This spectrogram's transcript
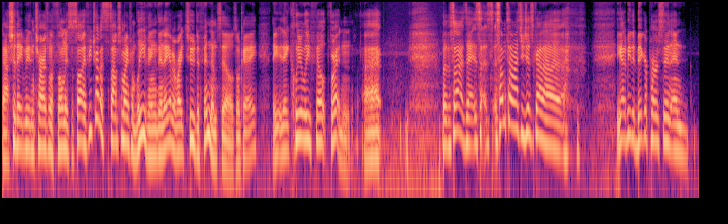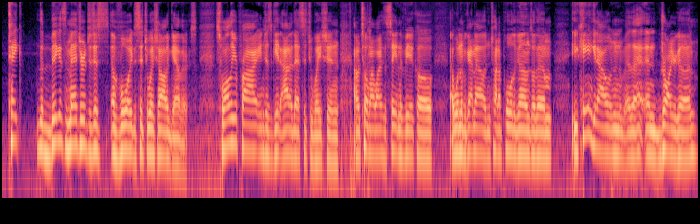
Now, should they be charged with felonious assault? If you try to stop somebody from leaving, then they have a right to defend themselves, okay? They, they clearly felt threatened. Uh, but besides that, sometimes you just gotta, you gotta be the bigger person and take the biggest measure to just avoid the situation altogether. Is. Swallow your pride and just get out of that situation. I would told my wife to stay in the vehicle. I wouldn't have gotten out and try to pull the guns on them. You can get out and, and draw your gun,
